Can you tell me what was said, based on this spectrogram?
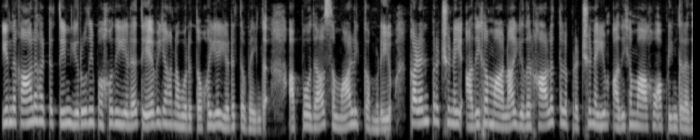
இந்த காலகட்டத்தின் இறுதி பகுதியில் தேவையான ஒரு தொகையை எடுத்து வைங்க. அப்போதான் சமாளிக்க முடியும். கடன் பிரச்சனை அதிகமானால் எதிர்காலத்தில் பிரச்சனையும் அதிகமாகும் அப்படிங்கிறத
